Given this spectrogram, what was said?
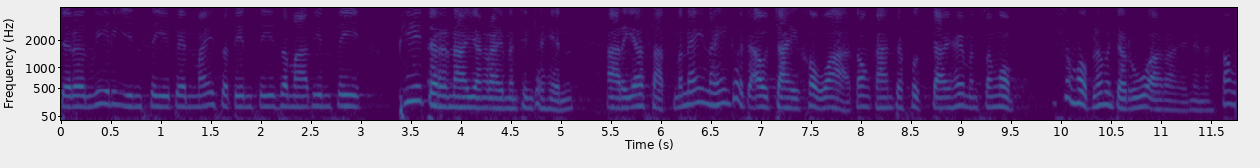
เจริญวิริยินรีเป็นไหมสตินรีสมาธินรีพิจารณาอย่างไรมันจึงจะเห็นอริยสัจมันไหนๆก็จะเอาใจเข้าว่า ต้องการจะฝึกใจให้มันสงบ สงบแล้วมันจะรู้อะไรเนี่ยนะต้อง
